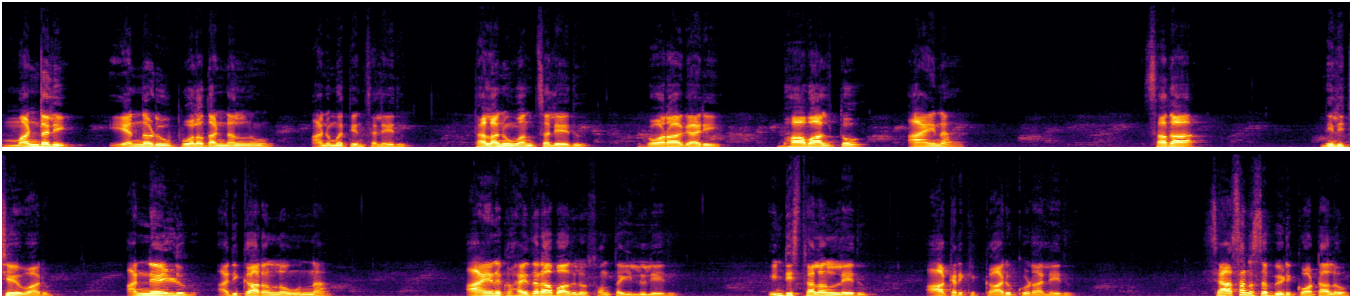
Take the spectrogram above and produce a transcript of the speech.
మండలి ఎన్నడూ పూలదండలను అనుమతించలేదు తలను వంచలేదు. గోరాగారి భావాలతో ఆయన సదా నిలిచేవారు అన్నేళ్ళు అధికారంలో ఉన్న ఆయనకు హైదరాబాదులో సొంత ఇల్లు లేదు. ఇంటి స్థలం లేదు. ఆఖరికి కారు కూడా లేదు. శాసనసభ్యుడి కోటాలో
